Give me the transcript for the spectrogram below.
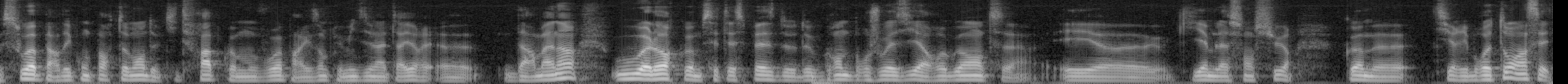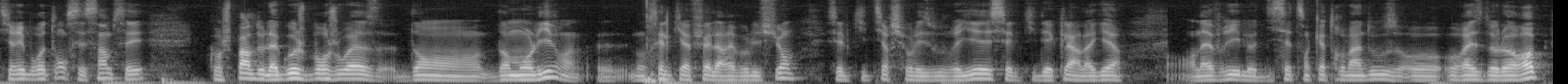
soit par des comportements de petites frappes, comme on voit par exemple le ministre de l'Intérieur Darmanin, ou alors comme cette espèce de, de grande bourgeoisie arrogante et qui aime la censure, comme Thierry Breton. Hein. Thierry Breton, c'est simple, c'est quand je parle de la gauche bourgeoise dans, dans mon livre, euh, donc celle qui a fait la révolution, celle qui tire sur les ouvriers, celle qui déclare la guerre en avril 1792 au, au reste de l'Europe,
